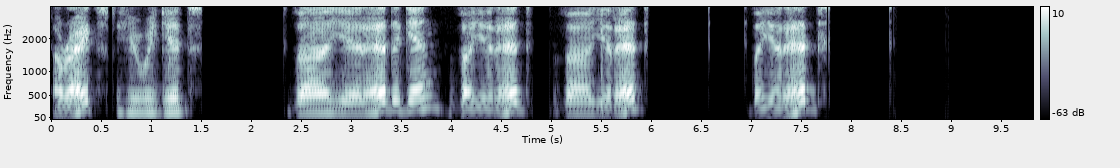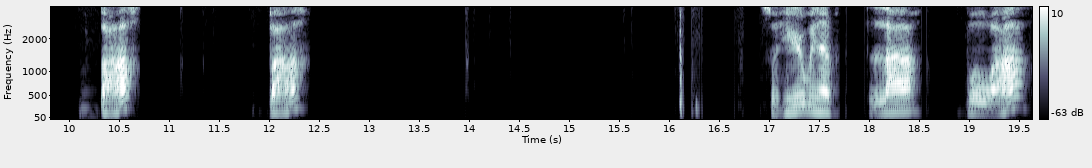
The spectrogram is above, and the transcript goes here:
All right, here we get Vayered again. Vayered. Vayered. Vayered. Ba. Ba. So here we have la boa.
